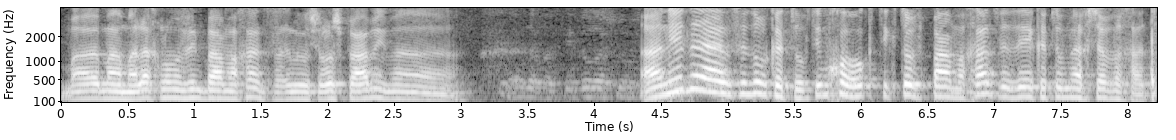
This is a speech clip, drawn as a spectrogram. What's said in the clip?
מה, מה, המלאך לא מבין פעם אחת? צריך להיות שלוש פעמים? מה... אני יודע, סידור כתוב, תמחוק, תכתוב פעם אחת וזה יהיה כתוב מעכשיו אחת.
